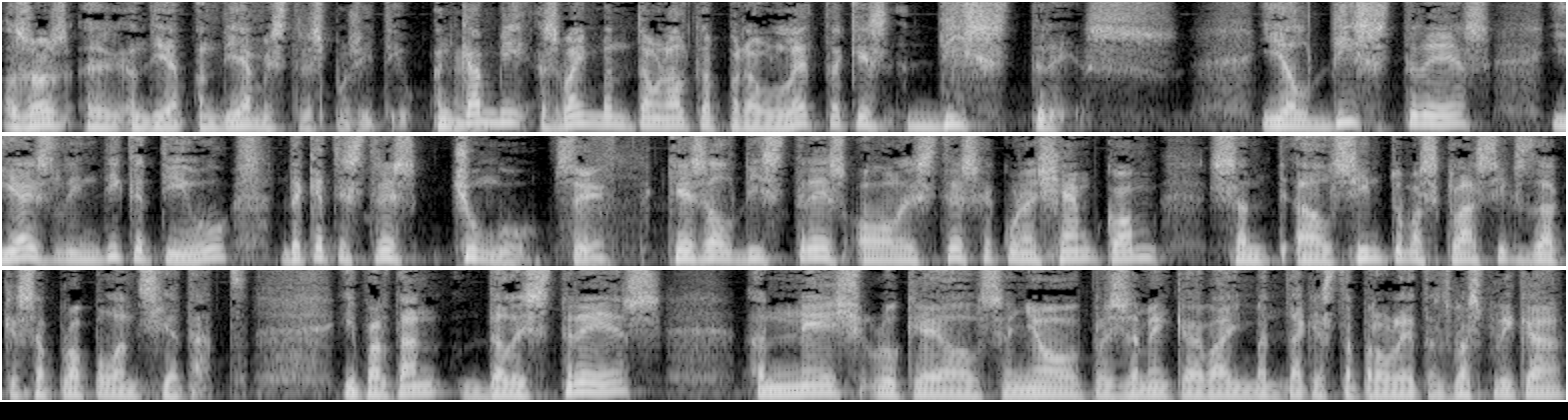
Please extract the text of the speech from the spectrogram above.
aleshores eh, en, diem, en diem estrès positiu. En mm. canvi, es va inventar una altra parauleta que és distrés. I el distrés ja és l'indicatiu d'aquest estrès xungo Sí. que és el distrés o l'estrès que coneixem com els símptomes clàssics del que s'apropa l'ansietat. I, per tant, de l'estrès en neix el que el senyor, precisament, que va inventar aquesta parauleta, ens va explicar,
